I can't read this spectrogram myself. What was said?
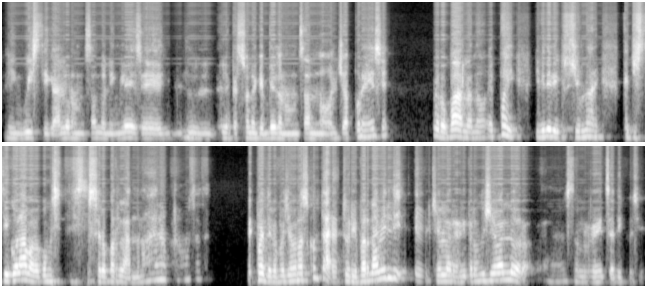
linguistica, loro non sanno l'inglese, le persone che vedono non sanno il giapponese, loro parlano e poi li vedevi questi cellulari che gesticolavano come se stessero parlando, no? E poi te lo facevano ascoltare, tu riparlavi lì e il cellulare ritraduceva a loro, Eh, sono organizzati così.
